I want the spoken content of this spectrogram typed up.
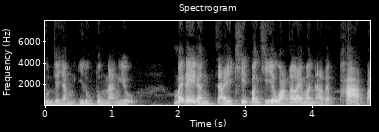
คุณจะยังอีลุงตุงหนังอยู่ ไม่ได้ดังใจคิดบางทีหวังอะไรมันอาจจะพลาดไป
